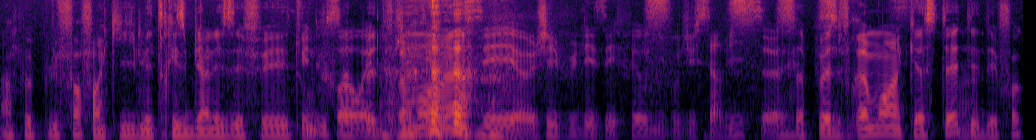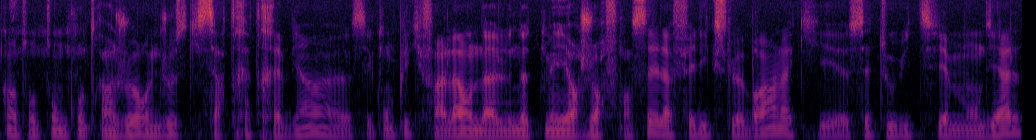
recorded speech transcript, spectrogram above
un peu plus forts, enfin qui maîtrisent bien les effets et tout. Une fois, ça, ouais, euh, j'ai vu les effets au niveau du service. euh, ça peut être vraiment un casse-tête Ouais. et des fois quand on tombe contre un joueur ou une joueuse qui sert très très bien, euh, c'est compliqué. Enfin là, on a le- notre meilleur joueur français, là, Félix Lebrun, là, qui est 7 ou 8e mondial.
